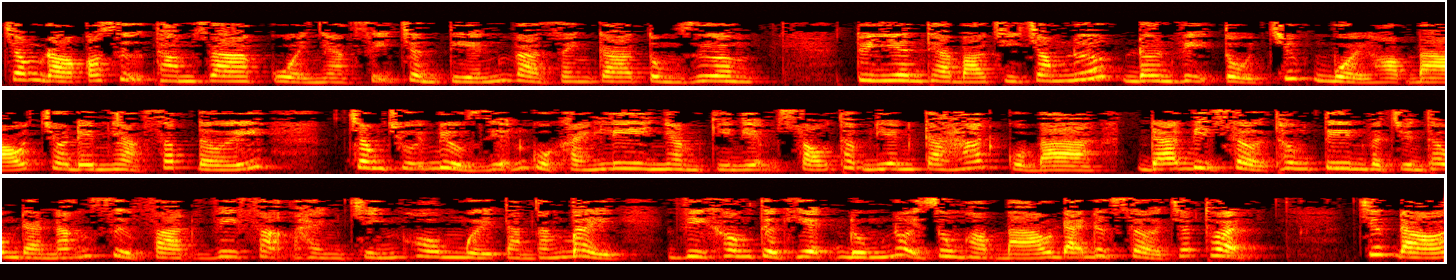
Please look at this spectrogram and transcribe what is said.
trong đó có sự tham gia của nhạc sĩ Trần Tiến và danh ca Tùng Dương. Tuy nhiên, theo báo chí trong nước, đơn vị tổ chức buổi họp báo cho đêm nhạc sắp tới, trong chuỗi biểu diễn của Khánh Ly nhằm kỷ niệm 6 thập niên ca hát của bà, đã bị Sở Thông tin và Truyền thông Đà Nẵng xử phạt vi phạm hành chính hôm 18 tháng 7 vì không thực hiện đúng nội dung họp báo đã được Sở chấp thuận. Trước đó,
